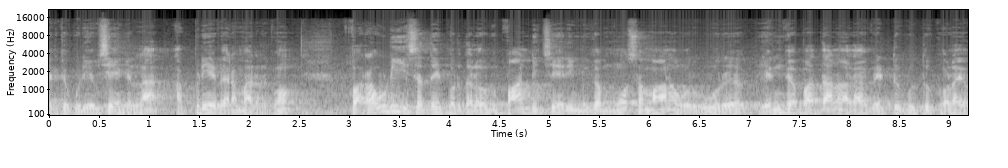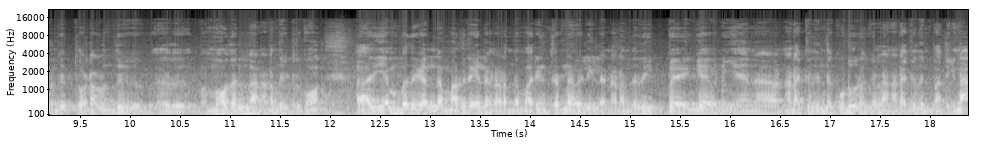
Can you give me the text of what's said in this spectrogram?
இருக்கக்கூடிய விஷயங்கள்லாம் அப்படியே வேறு மாதிரி இருக்கும். இப்போ ரவுடிசத்தை பொறுத்தளவுக்கு பாண்டிச்சேரி மிக மோசமான ஒரு ஊர். எங்கே பார்த்தாலும் அதாவது வெட்டு குத்து கொலை வந்து தொடர்ந்து அது மோதல்லாம் நடந்துகிட்டு இருக்கும். அதாவது எண்பதுகளில் மதுரையில் நடந்த மாதிரியும் திருநெல்வேலியில் நடந்தது இப்போ எங்கே நீங்கள் நடக்குது இந்த கொடூரங்கள்லாம் நடக்குதுன்னு பார்த்தீங்கன்னா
